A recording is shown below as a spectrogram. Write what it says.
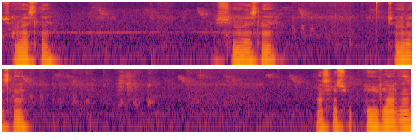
Şunu besle. Şunu besle. Şunu besle. Başka şu büyüklerden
